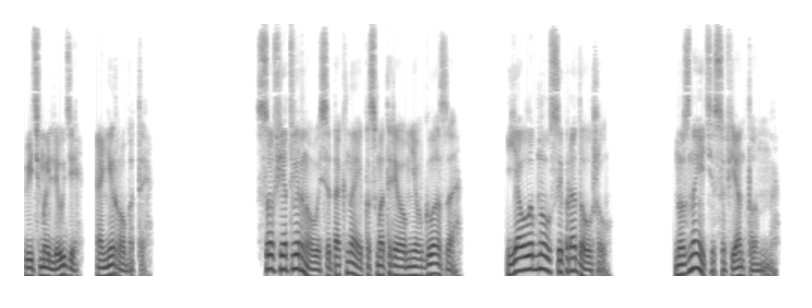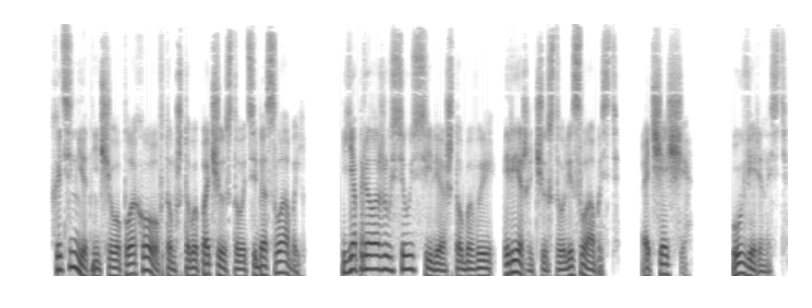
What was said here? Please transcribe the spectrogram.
Ведь мы люди, а не роботы». Софья отвернулась от окна и посмотрела мне в глаза. Я улыбнулся и продолжил. Но знаете, Софья Антоновна, хоть и нет ничего плохого в том, чтобы почувствовать себя слабой, я приложу все усилия, чтобы вы реже чувствовали слабость, а чаще — уверенность.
